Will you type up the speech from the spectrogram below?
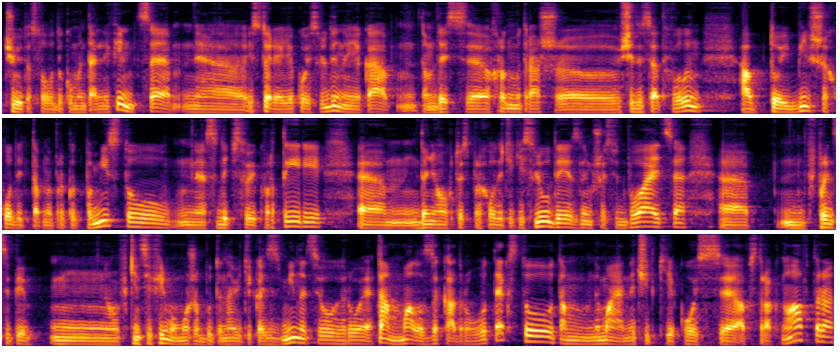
чуєте слово документальний фільм, це е, історія якоїсь людини, яка там десь е, хронометраж е, 60 хвилин, а то й більше ходить там, наприклад, по місту, сидить в своїй квартирі, е, до нього хтось приходить, якісь люди, з ним щось відбувається. В принципі, в кінці фільму може бути навіть якась зміна цього героя. Там мало закадрового тексту, там немає начітки якогось абстрактного автора.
